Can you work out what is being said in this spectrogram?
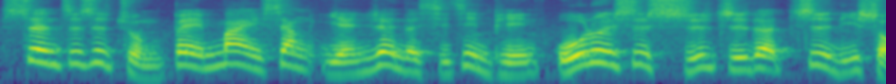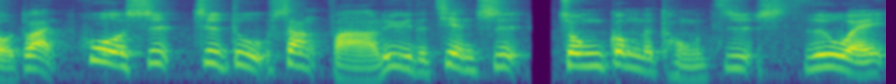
甚至是准被迈向连任的习近平，无论是实质的治理手段，或是制度上法律的建制。中共的统治思维，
